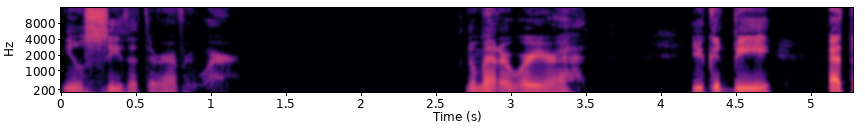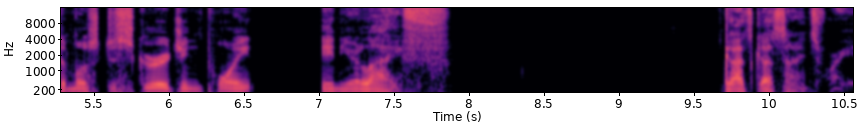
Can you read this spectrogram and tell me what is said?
you'll see that they're everywhere. No matter where you're at. You could be at the most discouraging point in your life. God's got signs for you.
